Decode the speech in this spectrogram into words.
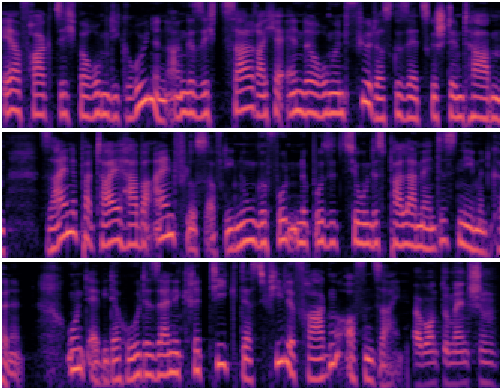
Er fragt sich, warum die Grünen angesichts zahlreicher Änderungen für das Gesetz gestimmt haben. Seine Partei habe Einfluss auf die nun gefundene Position des Parlaments nehmen können. Und er wiederholte seine Kritik, dass viele Fragen offen seien. I want to mention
